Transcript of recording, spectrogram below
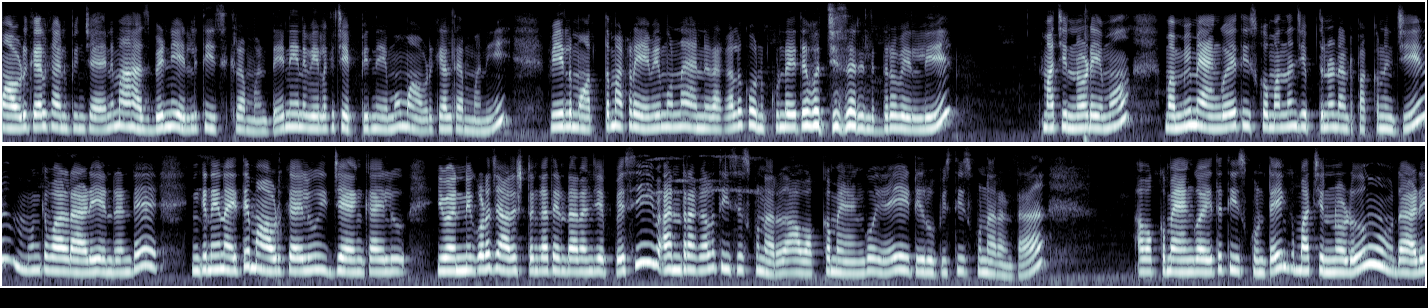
మామిడికాయలు కనిపించాయని మా హస్బెండ్ వెళ్ళి తీసుకురమ్మంటే నేను వీళ్ళకి చెప్పిందేమో మామిడికాయలు తెమ్మని. వీళ్ళు మొత్తం అక్కడ ఏమేమి ఉన్నాయో అన్ని రకాలు కొనుక్కుంటూ అయితే వచ్చేసారు వీళ్ళిద్దరూ వెళ్ళి. మా చిన్నోడేమో మమ్మీ మ్యాంగోయే తీసుకోమందని చెప్తున్నాడు అంట పక్క నుంచి ఇంకా వాళ్ళ డాడీ ఏంటంటే ఇంక నేనైతే మామిడికాయలు ఈ జాంకాయలు ఇవన్నీ కూడా చాలా ఇష్టంగా తింటానని చెప్పేసి అన్ని రకాలు తీసేసుకున్నారు. ఆ ఒక్క మ్యాంగోయే ఎయిటీ రూపీస్ తీసుకున్నారంట. ఆ ఒక్క మ్యాంగో అయితే తీసుకుంటే ఇంక మా చిన్నోడు డాడీ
